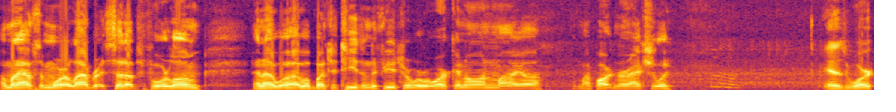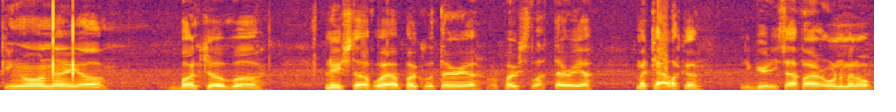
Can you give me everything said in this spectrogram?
I'm going to have some more elaborate setups before long. And I will have a bunch of teas in the future. We're working on my uh, my partner actually is working on a uh, bunch of uh, new stuff. We'll have Poecilotheria or Poecilotheria Metallica, the Gooty Sapphire ornamental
